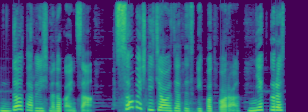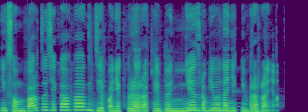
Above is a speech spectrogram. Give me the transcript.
Dotarliśmy do końca. Co myślicie o azjatyckich potworach? Niektóre z nich są bardzo ciekawe, gdzie po niektóre raczej by nie zrobiły na nikim wrażenia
